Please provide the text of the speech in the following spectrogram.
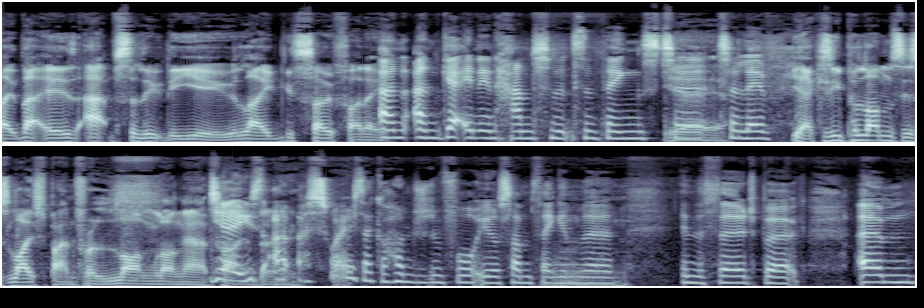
Like that is absolutely you. Like so funny. and and getting enhancements and things to Yeah, yeah. to live yeah, because he prolongs his lifespan for a long, long out time. yeah he's doesn't I. I swear he's like 140 or something in the in the third book um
